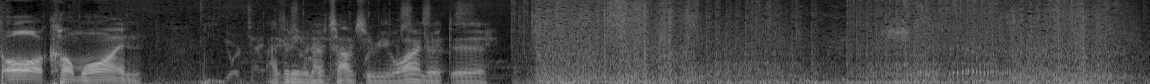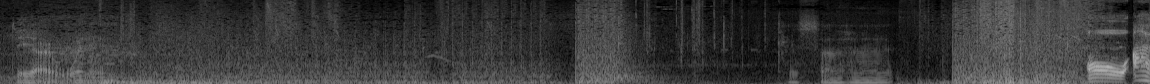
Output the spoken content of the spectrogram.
Oh, come on. I didn't even have time to rewind right there. They are winning. Kassahat. Oh, I,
